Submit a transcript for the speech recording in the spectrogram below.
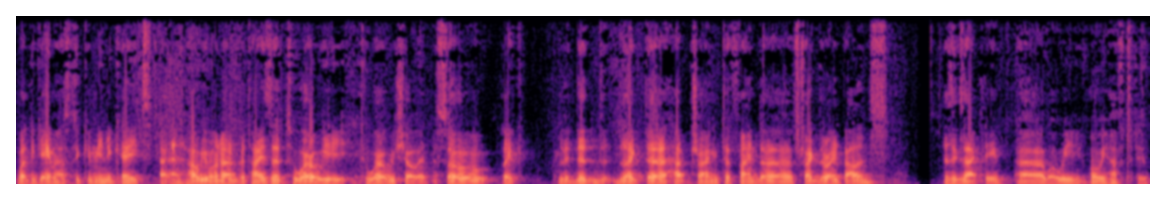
what the game has to communicate, uh, and how we want to advertise it to where we to where we show it. So like like the trying to find the strike the right balance is exactly uh, what we what we have to do.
